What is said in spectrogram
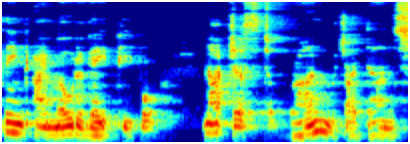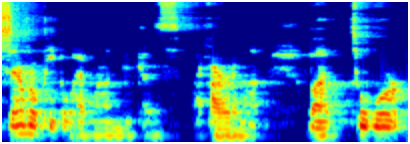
think I motivate people not just to run, which I've done. Several people have run because I fired them up, but to work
